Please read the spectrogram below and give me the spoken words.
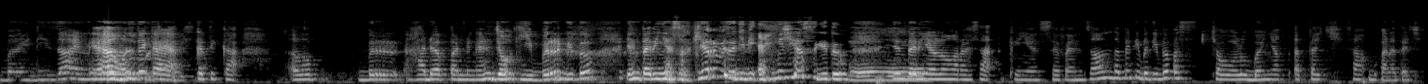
by design. Ya. Maksudnya kayak ketika lo berhadapan dengan jokiber gitu yang tadinya secure bisa jadi anxious gitu. Yang tadinya lo ngerasa kayaknya safe and sound tapi tiba-tiba pas cowok lo banyak attach sama, bukan attach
